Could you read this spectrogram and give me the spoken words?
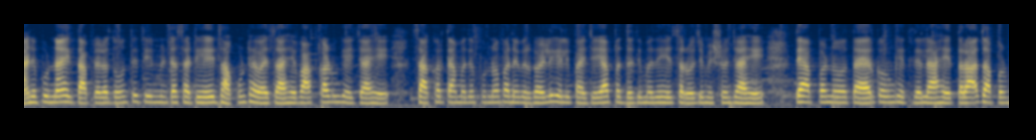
आणि पुन्हा एकदा आपल्याला दोन ते तीन मिनटासाठी हे झाकून ठेवायचं आहे वाफ काढून घ्यायची आहे. साखर त्यामध्ये पूर्णपणे विरघळली गेली पाहिजे. या पद्धतीमध्ये हे सर्व जे मिश्रण जे आहे ते आपण तयार करून घेतलेलं आहे. तर आज आपण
